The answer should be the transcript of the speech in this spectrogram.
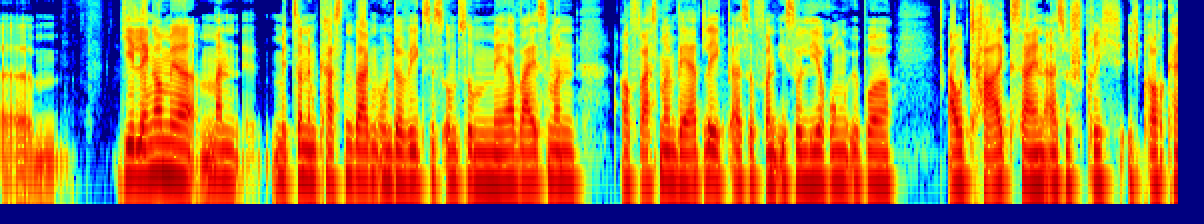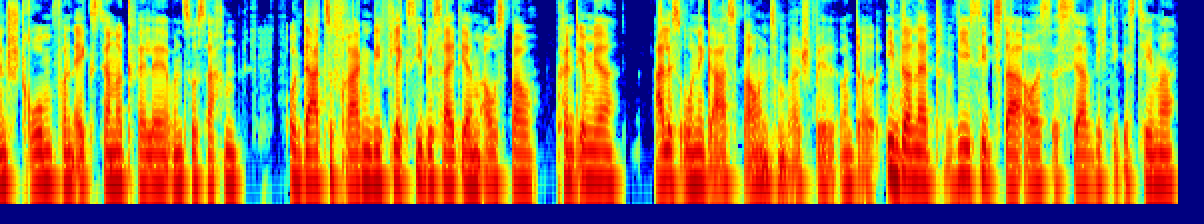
ähm, je länger mehr man mit so einem Kastenwagen unterwegs ist, umso mehr weiß man, auf was man Wert legt. Also von Isolierung über autark sein, also sprich, ich brauche keinen Strom von externer Quelle und so Sachen. Und da zu fragen, wie flexibel seid ihr im Ausbau? Könnt ihr mir alles ohne Gas bauen zum Beispiel. Und äh, Internet, wie sieht es da aus? Das ist ja ein wichtiges Thema.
